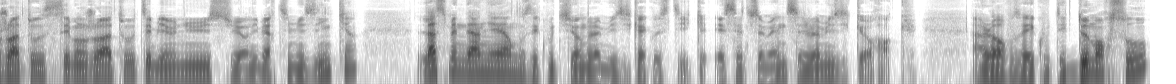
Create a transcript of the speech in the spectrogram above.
Bonjour à tous et bonjour à toutes et bienvenue sur Liberty Music. La semaine dernière, nous écoutions de la musique acoustique et cette semaine, c'est de la musique rock. Alors, vous avez écouté deux morceaux,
